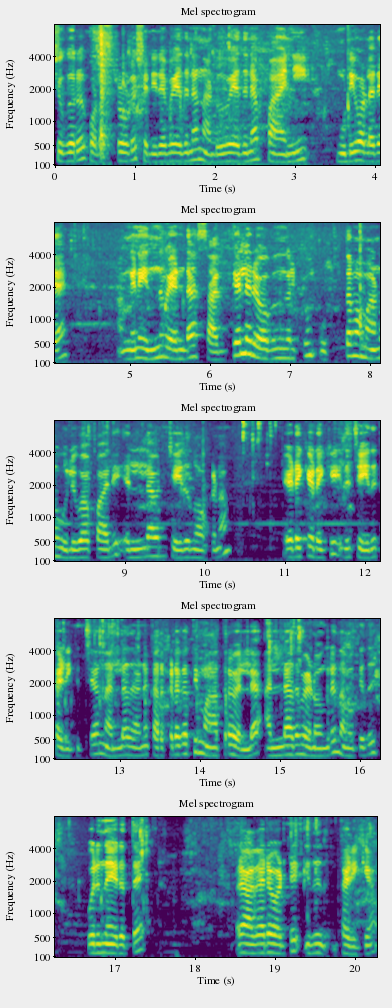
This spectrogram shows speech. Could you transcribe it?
ഷുഗർ കൊളസ്ട്രോൾ ശരീരവേദന നടുവേദന പനി മുടി വളരെ അങ്ങനെ ഇന്ന് വേണ്ട സകല രോഗങ്ങൾക്കും ഉത്തമമാണ് ഉലുവാപ്പാൽ. എല്ലാവരും ചെയ്ത് നോക്കണം. ഇടയ്ക്കിടയ്ക്ക് ഇത് ചെയ്ത് കഴിച്ചാൽ നല്ലതാണ്. കർക്കിടകത്തിൽ മാത്രമല്ല അല്ലാതെ വേണമെങ്കിൽ നമുക്കിത് ഒരു നേരത്തെ ഒരാഹാരമായിട്ട് ഇത് കഴിക്കാം.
